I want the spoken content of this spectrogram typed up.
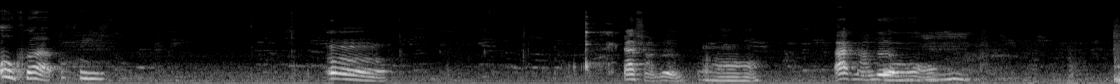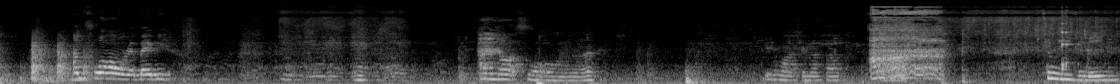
Oh crap. Oh. That's not good. Oh. That's not good. I'm swallowing it, baby. I'm not swallowing that. You can wash your mouth out. Ah! Too easy, baby.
